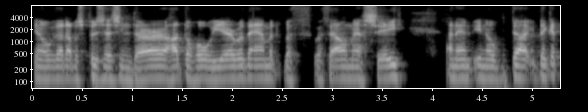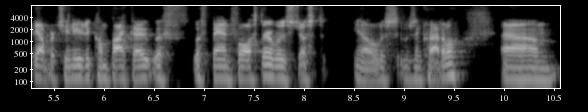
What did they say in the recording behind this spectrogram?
you know that I was positioned there. I had the whole year with them with with LMFC, and then you know they, they get the opportunity to come back out with with Ben Foster was just you know it was it was incredible. Um,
